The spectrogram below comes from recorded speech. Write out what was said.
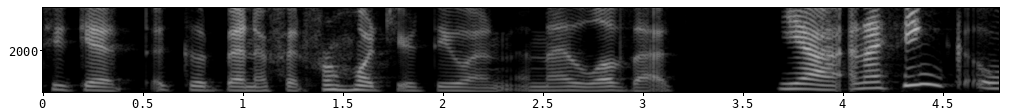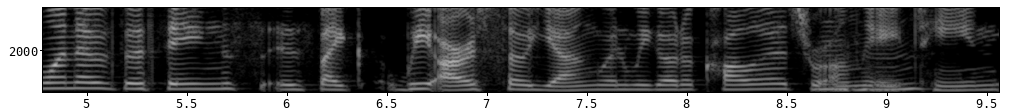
to get a good benefit from what you're doing, and I love that. Yeah, and I think one of the things is like we are so young when we go to college. We're only Mhm. 18.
